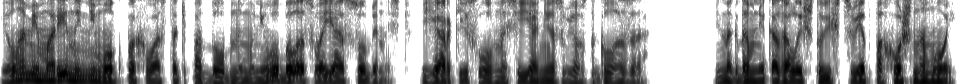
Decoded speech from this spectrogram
Илами Марины не мог похвастать подобным, у него была своя особенность, яркие, словно сияние звезд, глаза. Иногда мне казалось, что их цвет похож на мой,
